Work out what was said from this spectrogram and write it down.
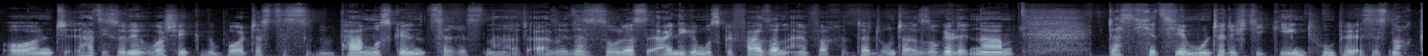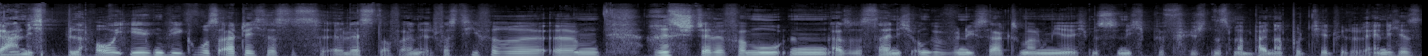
und hat sich so in den Oberschenkel gebohrt, dass das ein paar Muskeln zerrissen hat. Also das ist so, dass einige Muskelfasern einfach darunter so gelitten haben, dass ich jetzt hier munter durch die Gegend humpel. Es ist noch gar nicht blau irgendwie großartig. Das ist, äh, lässt auf eine etwas tiefere ähm, Rissstelle vermuten. Also das sei nicht ungewöhnlich, sagte man mir. Ich müsste nicht befürchten, dass mein Bein amputiert wird oder ähnliches.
